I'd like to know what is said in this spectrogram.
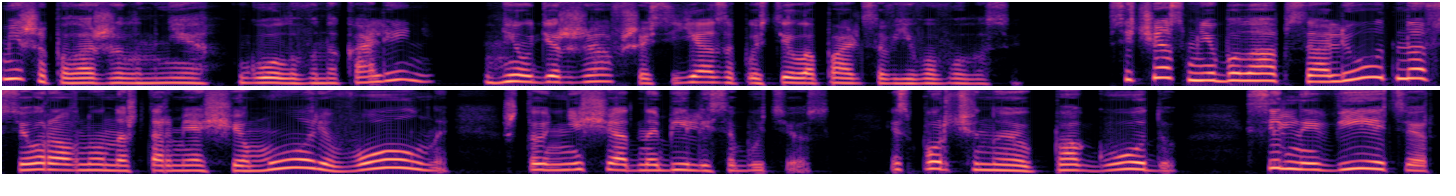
Миша положил мне голову на колени. Не удержавшись, я запустила пальцы в его волосы. Сейчас мне было абсолютно все равно на штормящее море, волны, что нещадно бились об утёс, испорченную погоду, сильный ветер,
